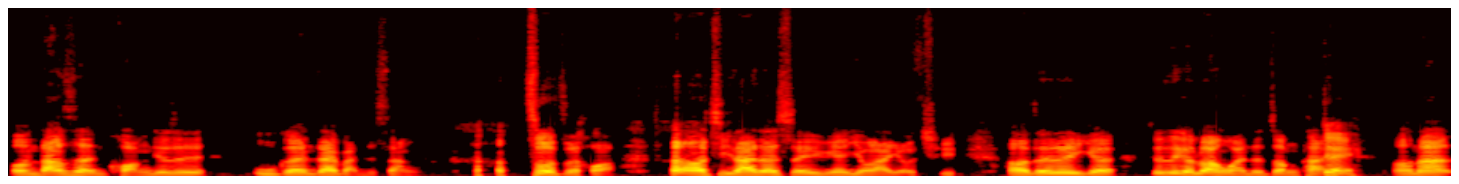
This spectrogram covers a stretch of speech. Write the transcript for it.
我们当时很狂，就是五个人在板子上 坐着滑，然后其他人在水里面游来游去，好，这是一个就是一个乱玩的状态，对，哦，那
